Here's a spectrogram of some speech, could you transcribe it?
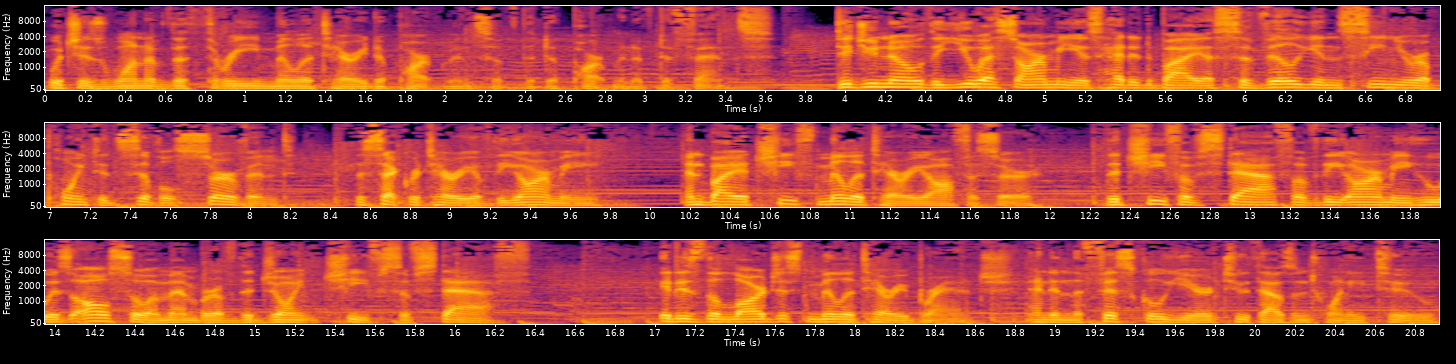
which is one of the three military departments of the Department of Defense. Did you know the U.S. Army is headed by a civilian senior appointed civil servant, the Secretary of the Army, and by a chief military officer, the Chief of Staff of the Army who is also a member of the Joint Chiefs of Staff. It is the largest military branch, and in the fiscal year 2022,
